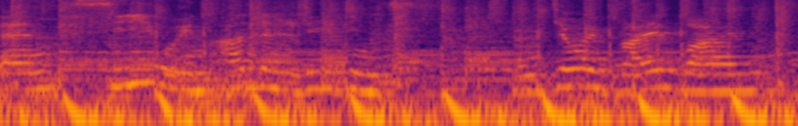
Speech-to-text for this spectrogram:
and see you in other readings. Enjoy bye bye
